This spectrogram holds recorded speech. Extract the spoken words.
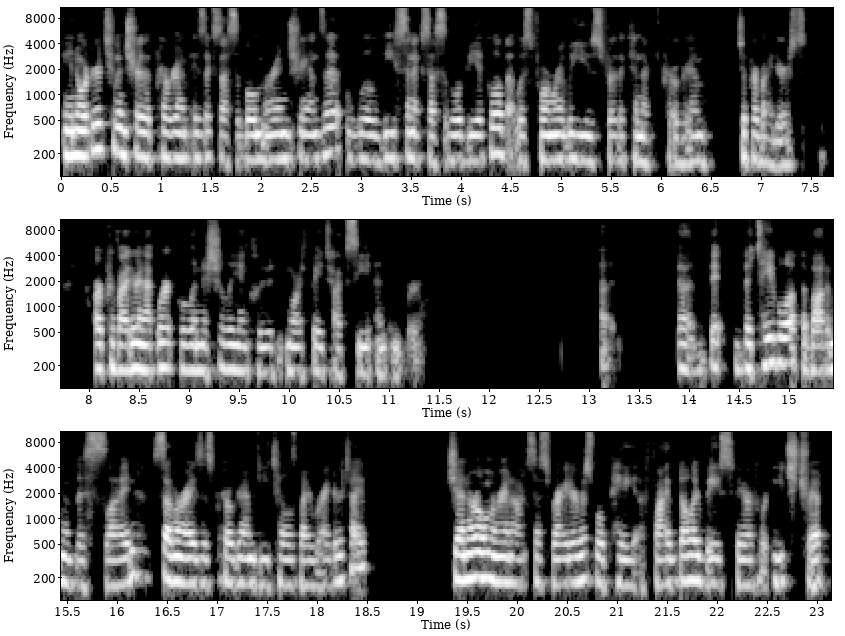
In order to ensure the program is accessible, Marin Transit will lease an accessible vehicle that was formerly used for the Connect program to providers. Our provider network will initially include North Bay Taxi and Uber. Uh, uh, the, the table at the bottom of this slide summarizes program details by rider type. General Marin Access riders will pay a $5 base fare for each trip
